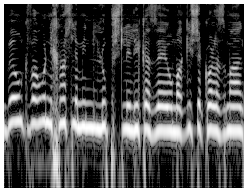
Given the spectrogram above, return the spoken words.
והוא כבר, הוא נכנס למין loop שלילי כזה, הוא מרגיש שכל הזמן,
